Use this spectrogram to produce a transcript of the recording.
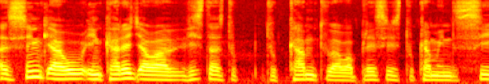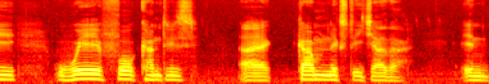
I think I will encourage our visitors to, to come to our places to come and see where four countries uh, come next to each other and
